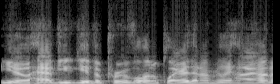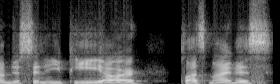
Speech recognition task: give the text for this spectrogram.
you know, have you give approval on a player that I'm really high on, I'm just sending you PER plus minus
